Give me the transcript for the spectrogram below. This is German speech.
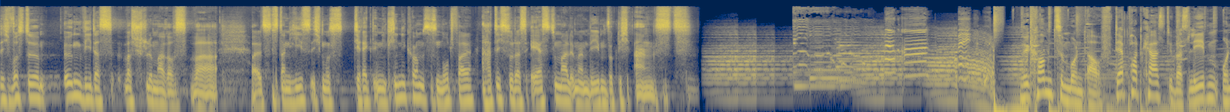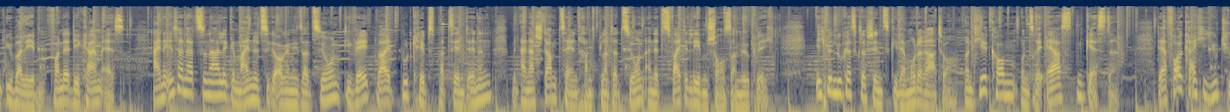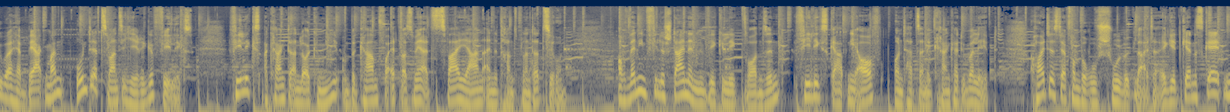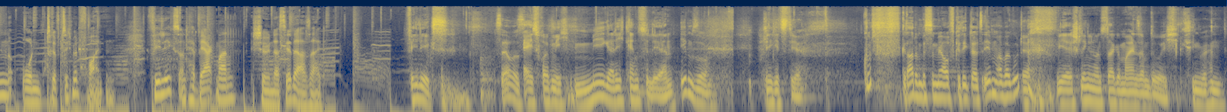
Ich wusste irgendwie, dass was Schlimmeres war. Als es dann hieß, ich muss direkt in die Klinik kommen, es ist ein Notfall, hatte ich so das erste Mal in meinem Leben wirklich Angst. Willkommen zum Mund auf, der Podcast übers Leben und Überleben von der DKMS. Eine internationale gemeinnützige Organisation, die weltweit Blutkrebspatientinnen mit einer Stammzellentransplantation eine zweite Lebenschance ermöglicht. Ich bin Lukas Klaschinski, der Moderator, und hier kommen unsere ersten Gäste. Der erfolgreiche YouTuber Herr Bergmann und der 20-jährige Felix. Felix erkrankte an Leukämie und bekam vor etwas mehr als zwei Jahren eine Transplantation. Auch wenn ihm viele Steine in den Weg gelegt worden sind, Felix gab nie auf und hat seine Krankheit überlebt. Heute ist er vom Beruf Schulbegleiter. Er geht gerne skaten und trifft sich mit Freunden. Felix und Herr Bergmann, schön, dass ihr da seid. Felix. Servus. Ey, es freut mich mega, dich kennenzulernen. Ebenso. Wie geht's dir? Gut, gerade ein bisschen mehr aufgeregt als eben, aber gut. Ja, wir schlingeln uns da gemeinsam durch. Kriegen wir hin.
